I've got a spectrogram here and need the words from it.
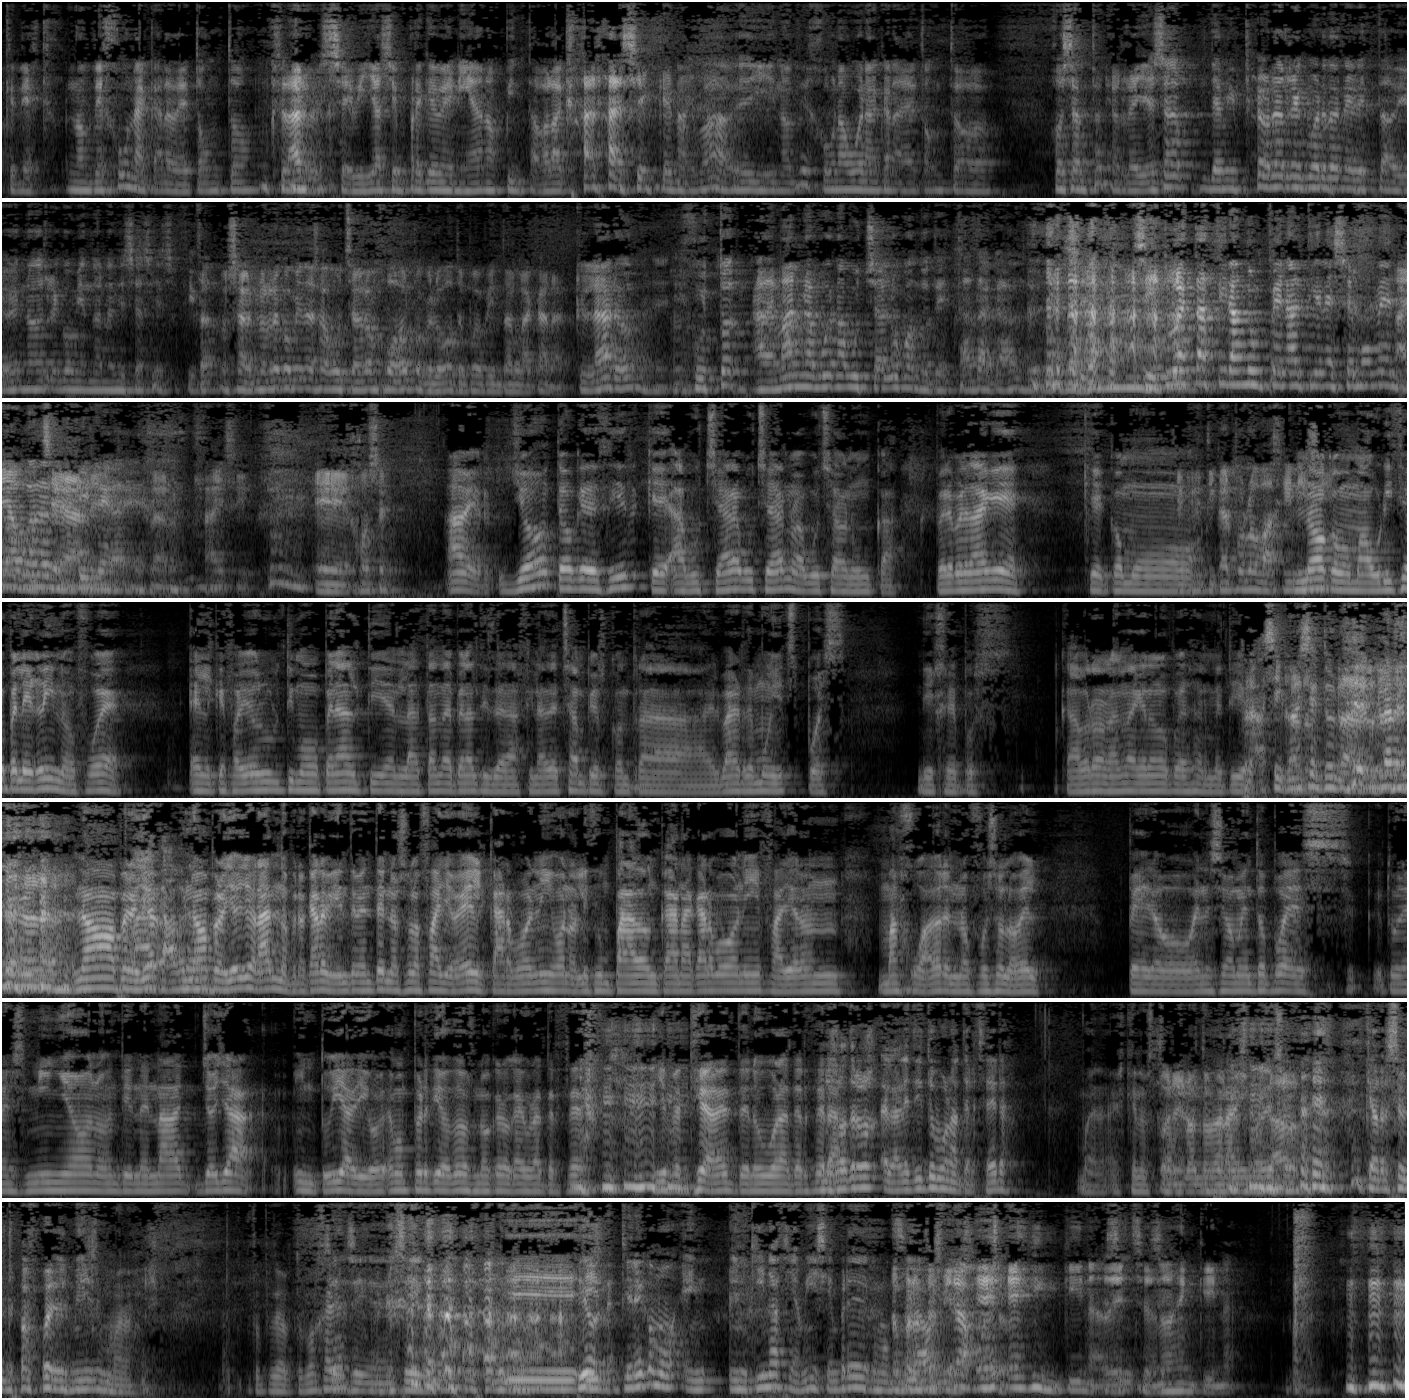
nos dejó una cara de tonto. Claro, el Sevilla siempre que venía nos pintaba la cara, así es que no hay más. ¿eh? Y nos dejó una buena cara de tonto José Antonio Reyes. Ese es de mis peores recuerdos en el estadio, ¿eh? no recomiendo a nadie esa sensación. O sea, no recomiendas abuchear a un jugador porque luego te puede pintar la cara. Claro, eh, justo, además no es bueno abucharlo cuando te está atacando. Si, si tú estás tirando un penalti en ese momento, Ahí puedes decirle, eh, eh, Claro, ahí sí. Eh, José. A ver, yo tengo que decir que abuchear, abuchear no he abucheado nunca. Pero es verdad que, que como... que criticar por lo bajini. No, sí. como Mauricio Pellegrino fue el que falló el último penalti en la tanda de penaltis de la final de Champions contra el Bayern de Múnich, pues dije, pues cabrón, anda que no lo puedes haber metido. Pero así con ese tono. No, pero Ah, yo cabrón. no, pero yo llorando, pero claro, evidentemente no solo falló él, Carboni, bueno, le hizo un parado en cana a Carboni, fallaron más jugadores, no fue solo él. Pero en ese momento, pues, tú eres niño, no entiendes nada. Yo ya intuía, digo, hemos perdido dos, no creo que haya una tercera. y efectivamente no hubo una tercera. Nosotros, el Atleti tuvo una tercera. Bueno, es que no el hablando ahora mismo de eso. que el resultado fue el mismo. Bueno, ¿tú, tú- tú puedes Sí, sí, sí. Y- Tío, y- tiene como en, inquina hacia mí, siempre como que No, pero te mira Es, es inquina, de hecho, no es enquina.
